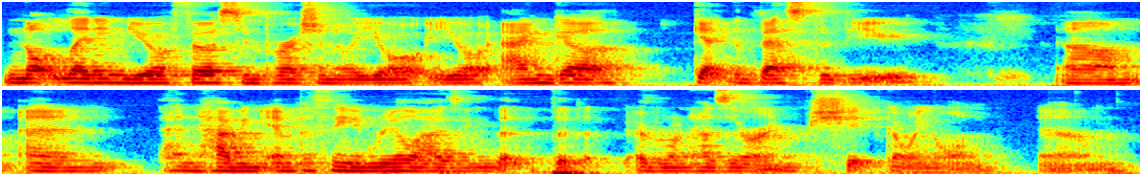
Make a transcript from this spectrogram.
not letting your first impression or your your anger get the best of you, um, and and having empathy and realizing that that everyone has their own shit going on. Um,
